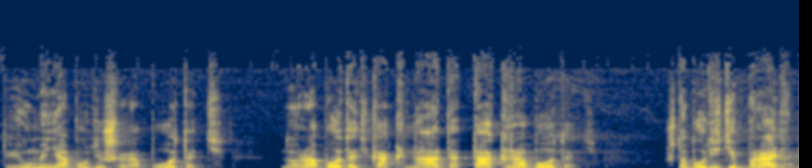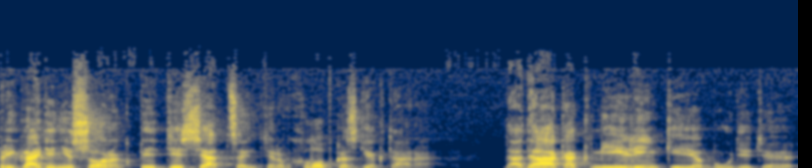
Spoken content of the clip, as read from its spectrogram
Ты у меня будешь работать, но работать как надо, так работать, что будете брать в бригаде не 40, 50 центнеров хлопка с гектара. Да-да, как миленькие будете.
